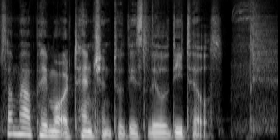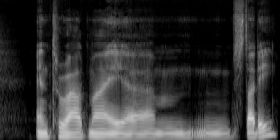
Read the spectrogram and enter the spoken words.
somehow pay more attention to these little details. And throughout my um, study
